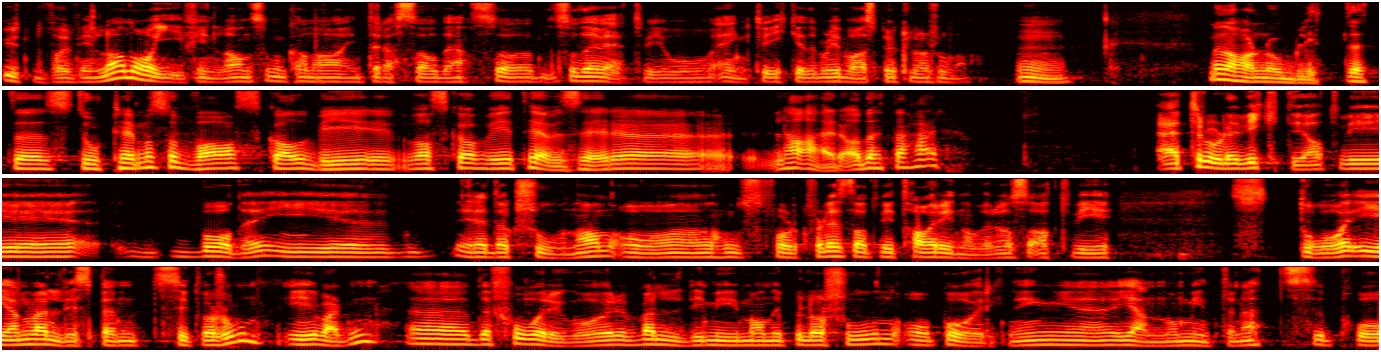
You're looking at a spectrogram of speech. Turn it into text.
utenfor Finland og i Finland som kan ha interesse av det. Så, så det vet vi jo egentlig ikke, det blir bare spekulasjoner. Mm. Men det har nå blitt et eh, stort tema, så hva skal vi, vi TV-seere lære av dette her? Jeg tror det er viktig at vi både i redaksjonene og hos folk flest at vi tar inn over oss at vi står i en veldig spent situasjon i verden. Eh, det foregår veldig mye manipulasjon og påvirkning eh, gjennom internett på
